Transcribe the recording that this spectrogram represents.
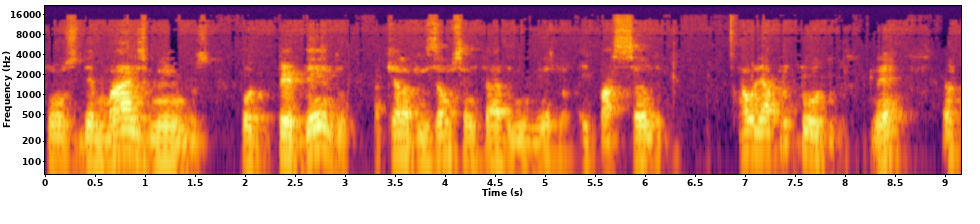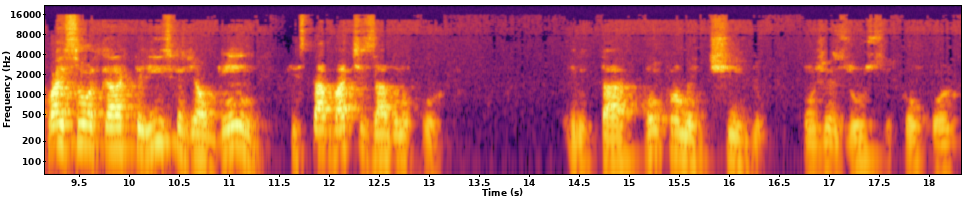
com os demais membros, perdendo aquela visão centrada em mim mesmo e passando a olhar para o todo, né? Quais são as características de alguém que está batizado no corpo? Ele está comprometido com Jesus e com o corpo.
